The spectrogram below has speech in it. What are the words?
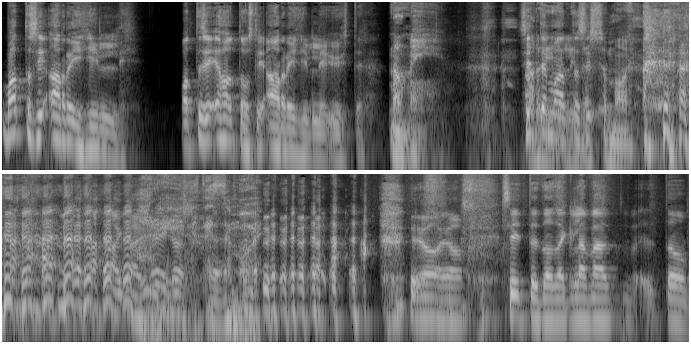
mä ottaisin Ari Hilli. Mä ottaisin ehdottomasti Ari Hilli yhtenä. No niin. Sitten Ari mä Hilli ottaisin... tässä moi. Aika hyvä. Tässä moi. joo, joo. Sitten tota, kyllä mä tuo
